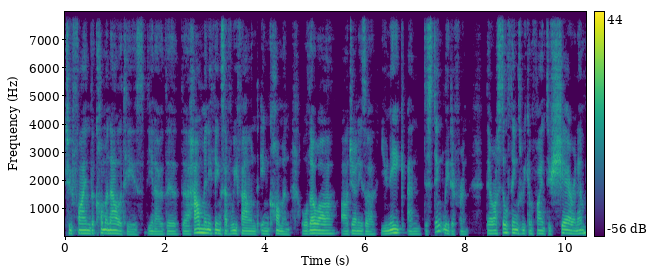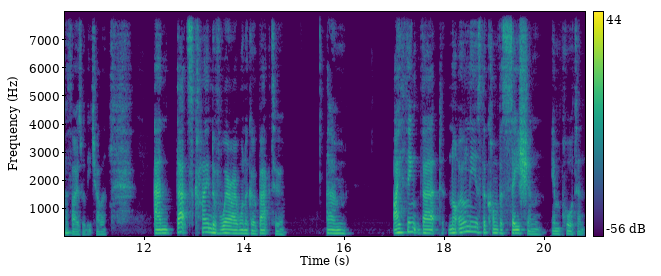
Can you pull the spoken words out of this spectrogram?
to find the commonalities you know the the how many things have we found in common? Although our our journeys are unique and distinctly different there are still things we can find to share and empathize with each other. And that's kind of where i want to go back to. Um i think that not only is the conversation important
